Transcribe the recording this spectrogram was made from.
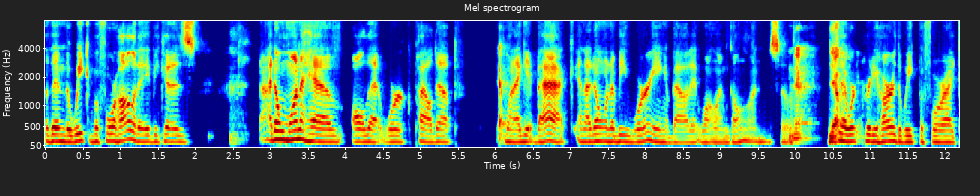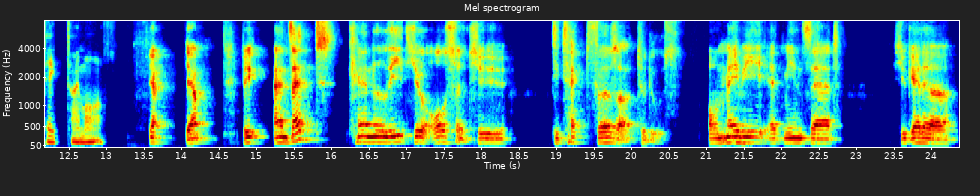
than the week before holiday because i don't want to have all that work piled up when i get back and i don't want to be worrying about it while i'm gone so yeah. usually i work pretty hard the week before i take time off yeah yeah and that can lead you also to detect further to dos. Or maybe it means that you get a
